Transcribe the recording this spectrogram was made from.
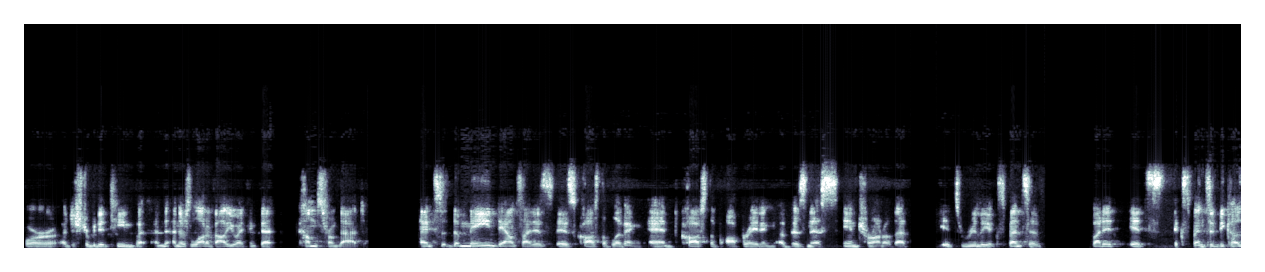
for a distributed team. But and, and there's a lot of value I think that comes from that. And so the main downside is is cost of living and cost of operating a business in Toronto. That it's really expensive but it it's expensive because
